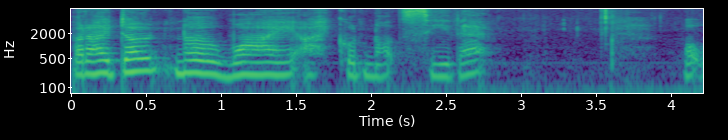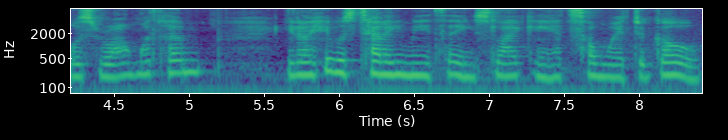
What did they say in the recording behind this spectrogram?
But I don't know why I could not see that. What was wrong with him? You know, he was telling me things like he had somewhere to go.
